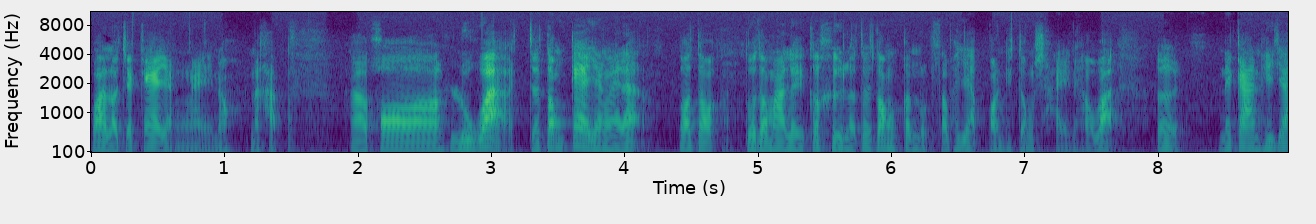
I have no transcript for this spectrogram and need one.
ว่าเราจะแก้อย่างไงเนาะนะครับอพอรู้ว่าจะต้องแก้ยังไงแล้วตัวต่อตัวต่อมาเลยก็คือเราจะต้องกำหนดทรัพยากรที่ต้องใช้นะครับว่าเออในการที่จะ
